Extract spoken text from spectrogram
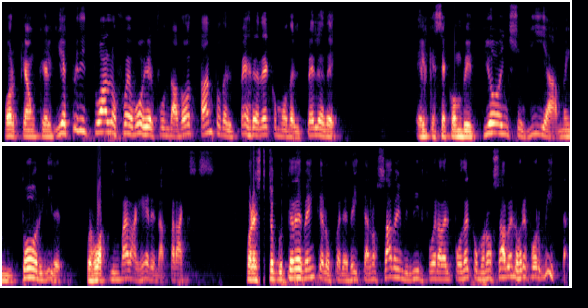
porque aunque el guía espiritual lo fue vos y el fundador tanto del PRD como del PLD, el que se convirtió en su guía, mentor y líder fue Joaquín Balaguer en la praxis. Por eso que ustedes ven que los PLDistas no saben vivir fuera del poder como no saben los reformistas.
